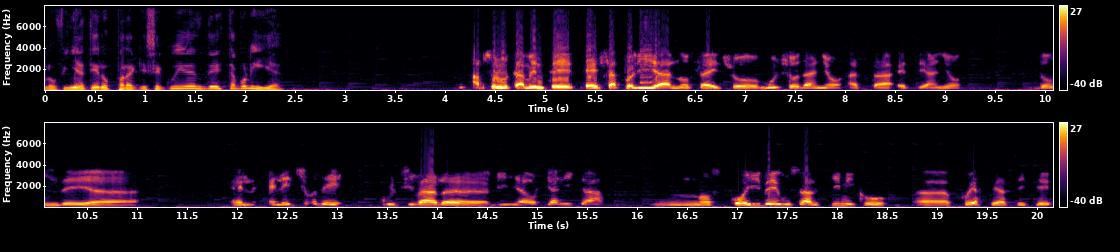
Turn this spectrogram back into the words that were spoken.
los viñateros para que se cuiden de esta polilla. Absolutamente. Esa polilla nos ha hecho mucho daño hasta este año, donde uh, el, el hecho de cultivar uh, viña orgánica nos prohíbe usar químico uh, fuerte, así que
